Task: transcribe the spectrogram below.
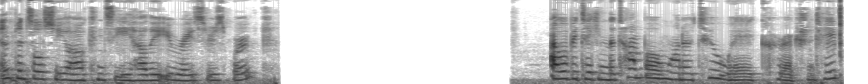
And pencil so y'all can see how the erasers work. I will be taking the Tombow Mono oh two-way correction tape.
